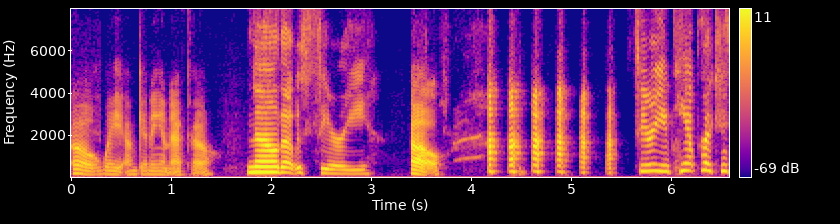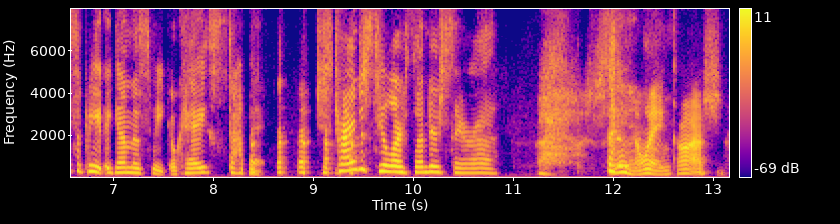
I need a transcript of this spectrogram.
Oh, wait, I'm getting an echo. No, that was Siri. Oh. Siri, you can't participate again this week, okay? Stop it. She's trying to steal our thunder, Sarah. so annoying. Gosh.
